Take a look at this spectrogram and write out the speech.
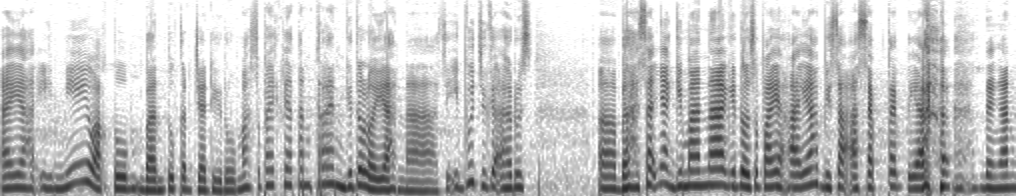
ayah ini waktu bantu kerja di rumah supaya kelihatan keren gitu loh ya. Nah si ibu juga harus eh, bahasanya gimana gitu supaya ayah bisa accepted ya dengan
